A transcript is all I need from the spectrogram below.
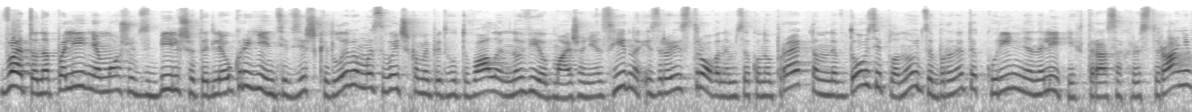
Вето на паління можуть збільшити для українців зі шкідливими звичками. Підготували нові обмеження. Згідно із реєстрованим законопроектом, невдовзі планують заборонити куріння на літніх терасах ресторанів,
